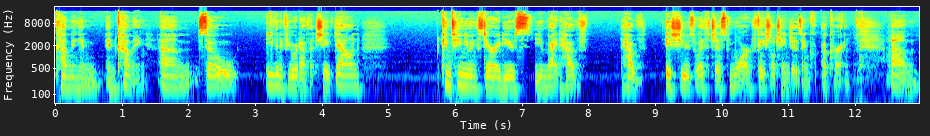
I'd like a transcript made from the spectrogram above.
coming and, and coming. Um, so even if you were to have that shaved down, continuing steroid use, you might have have issues with just more facial changes occurring. Um,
